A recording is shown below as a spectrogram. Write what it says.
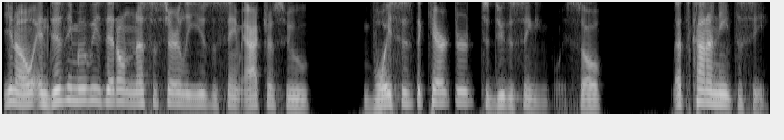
you know, in Disney movies, they don't necessarily use the same actress who voices the character to do the singing voice. So that's kind of neat to see.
